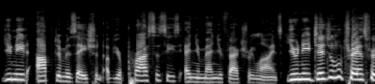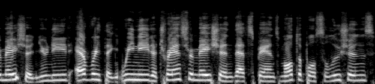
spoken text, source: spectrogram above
You need optimization of your processes and your manufacturing lines. You need digital transformation transformation. You need everything. We need a transformation that spans multiple solutions.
